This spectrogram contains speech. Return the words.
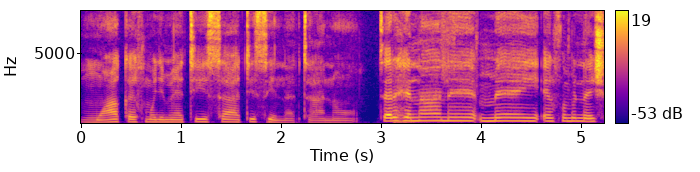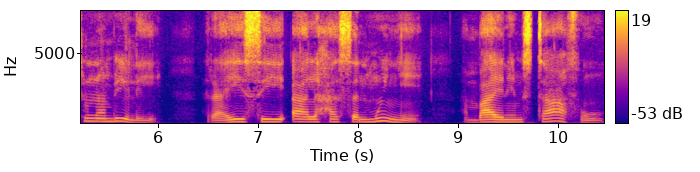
mwaka 1995. Tarehe 8 Mei 2022, Rais Al Hassan Mwinyi ambaye ni mstaafu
